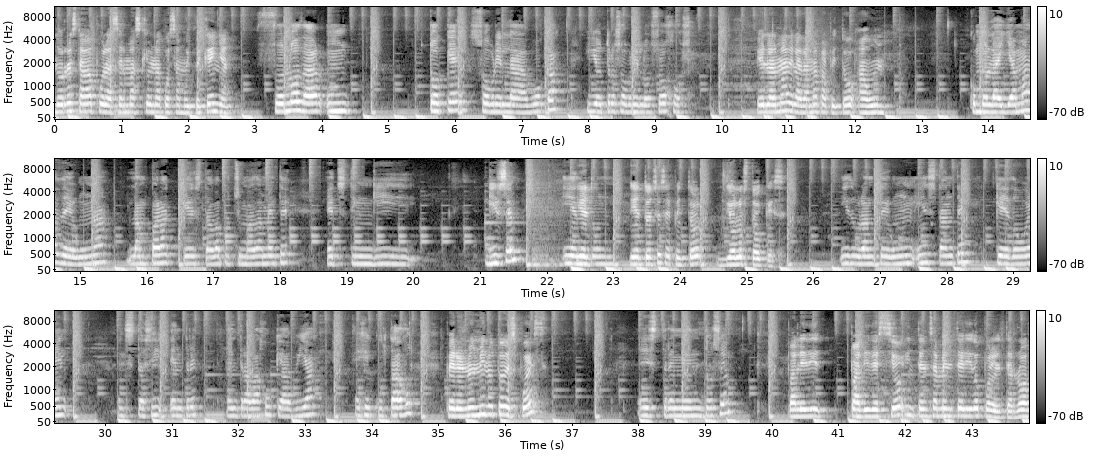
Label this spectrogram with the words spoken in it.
No restaba por hacer más que una cosa muy pequeña. Solo dar un toque sobre la boca y otro sobre los ojos. El alma de la dama palpitó aún. Como la llama de una lámpara que estaba aproximadamente extinguirse. Y, y entonces el pintor dio los toques. Y durante un instante quedó en éxtasis entre el trabajo que había ejecutado. Pero en un minuto después Estremendose, palideció intensamente herido por el terror.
